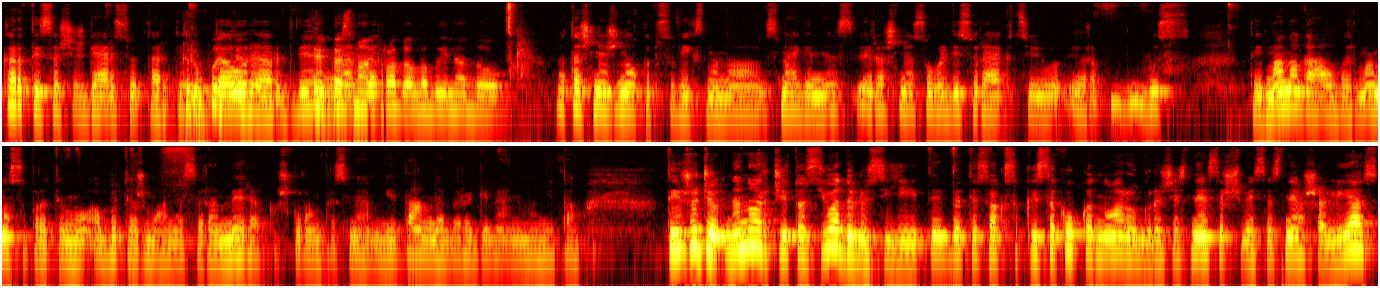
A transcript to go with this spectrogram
kartais aš išgersiu, tarkim, taurę ar dvi. Taip, kas man atrodo labai nedaug. Bet aš nežinau, kaip suveiks mano smegenys ir aš nesuvaldysiu reakcijų ir bus Tai mano galva ir mano supratimu, abu tie žmonės yra mirę kažkuriam prasme, nei tam nebėra gyvenimo, nei tam. Tai žodžiu, nenoriu čia į tos juodelius įeiti, bet tiesiog, kai sakau, kad noriu gražesnės ir šviesesnės šalies,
